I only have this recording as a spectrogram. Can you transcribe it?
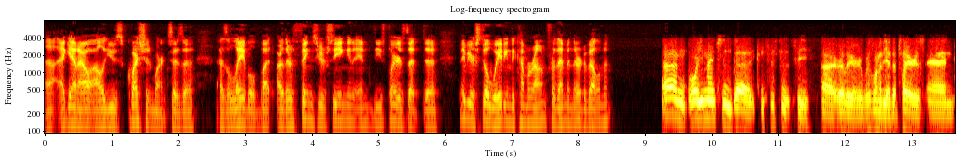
uh, again, I'll, I'll, use question marks as a as a label. But are there things you're seeing in, in these players that maybe you're still waiting to come around for them in their development? Um, well, you mentioned consistency earlier with one of the other players, and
